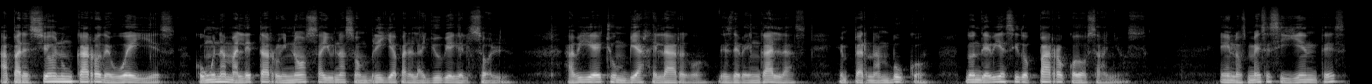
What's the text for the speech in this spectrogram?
Apareció en un carro de bueyes, con una maleta ruinosa y una sombrilla para la lluvia y el sol había hecho un viaje largo desde Bengalas, en Pernambuco, donde había sido párroco dos años. En los meses siguientes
